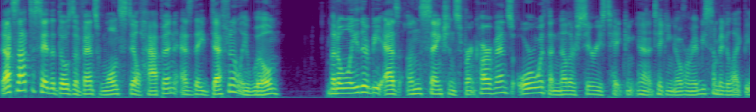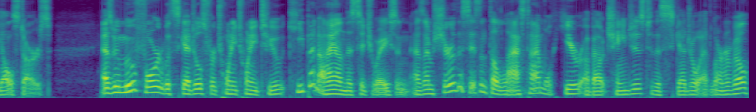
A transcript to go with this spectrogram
That's not to say that those events won't still happen, as they definitely will, but it will either be as unsanctioned sprint car events or with another series taking uh, taking over, maybe somebody like the All Stars. As we move forward with schedules for 2022, keep an eye on this situation, as I'm sure this isn't the last time we'll hear about changes to the schedule at Lernerville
